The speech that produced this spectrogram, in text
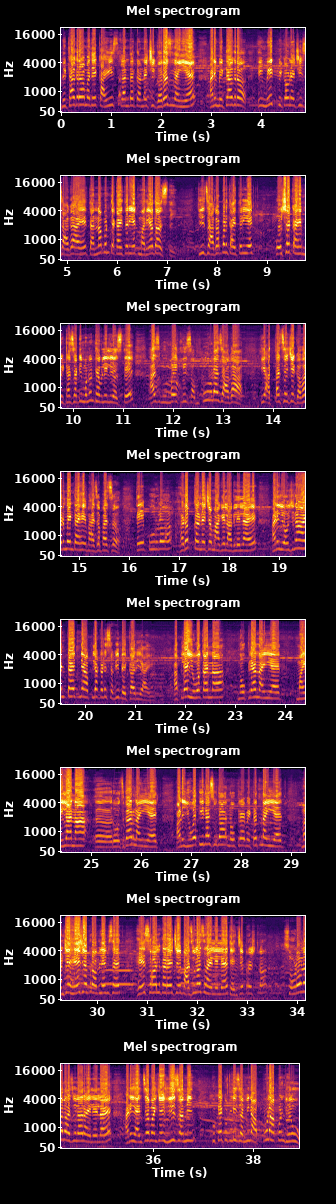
मिठागृहामध्ये काही स्थलांतर करण्याची गरज नाही आहे आणि मिठागृह ही मीठ पिकवण्याची जागा आहे त्यांना पण त्या काहीतरी एक मर्यादा असते. ती जागा पण काहीतरी एक पोषक आहे मिठासाठी म्हणून ठेवलेली असते. आज मुंबईतली संपूर्ण जागा ही आत्ताचं जे गव्हर्नमेंट आहे भाजपाचं ते पूर्ण हडप करण्याच्या मागे लागलेलं आहे आणि योजना आणता येत नाही आपल्याकडे सगळी बेकारी आहे. आपल्या युवकांना नोकऱ्या नाही आहेत महिलांना रोजगार नाही आहेत आणि युवतींनासुद्धा नोकऱ्या भेटत नाही आहेत. म्हणजे हे जे प्रॉब्लेम्स आहेत हे सॉल्व करायचे बाजूलाच राहिलेले आहेत. यांचे प्रश्न सोडवणं बाजूला राहिलेलं आहे. आणि यांचं म्हणजे ही जमीन कुठे कुठली जमीन आपण आपण घेऊ.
